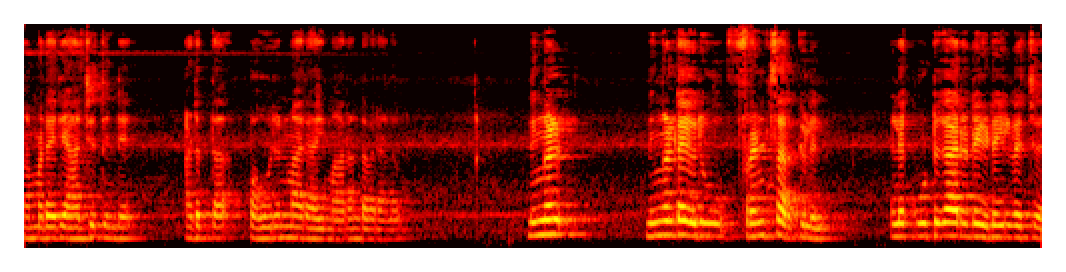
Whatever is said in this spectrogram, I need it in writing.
നമ്മുടെ രാജ്യത്തിന്റെ അടുത്ത പൗരന്മാരായി മാറേണ്ടവരാണ് നിങ്ങൾ നിങ്ങളുടെ ഒരു ഫ്രണ്ട് സർക്കിളിൽ അല്ലെ കൂട്ടുകാരുടെ ഇടയിൽ വെച്ച്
